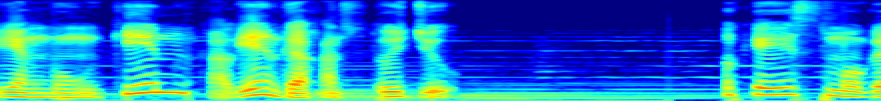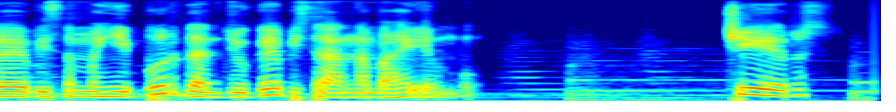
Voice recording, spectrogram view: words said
Yang mungkin kalian gak akan setuju. Oke, semoga bisa menghibur dan juga bisa nambah ilmu. Cheers!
